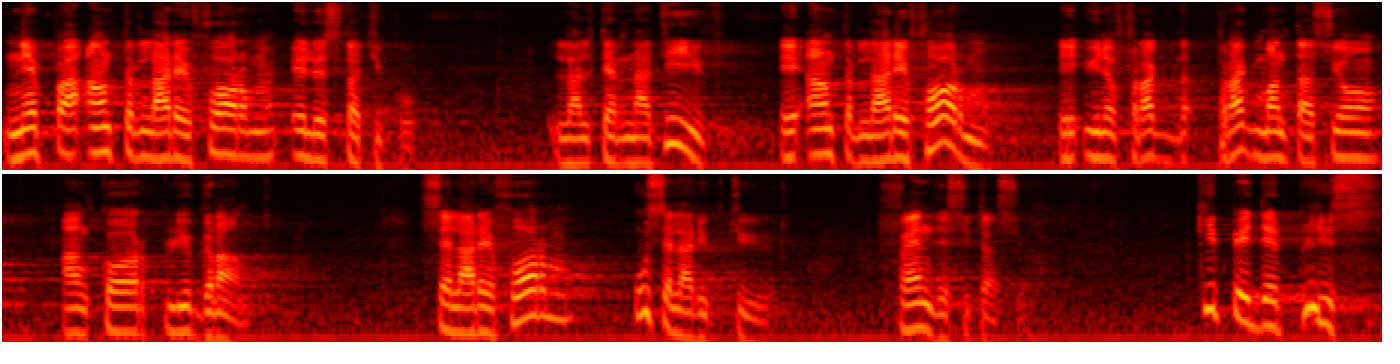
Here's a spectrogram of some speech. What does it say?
n'est pas entre la réforme et le statu quo. L'alternative est entre la réforme et une fragmentation encore plus grande. C'est la réforme ou c'est la rupture? Fin de citation. Qui peut dire plus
